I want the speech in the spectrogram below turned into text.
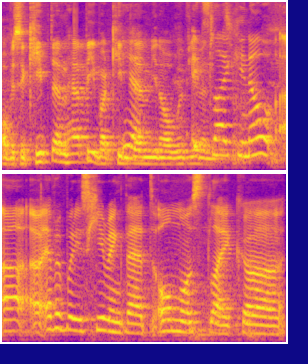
obviously keep them happy, but keep Yeah. them, you know, with you. It's like you know, uh, uh, everybody's hearing that almost like uh,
